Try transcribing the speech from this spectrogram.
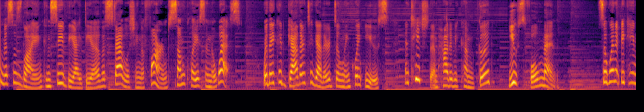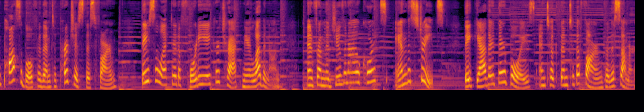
and Mrs. Lyon conceived the idea of establishing a farm someplace in the West where they could gather together delinquent youths and teach them how to become good, useful men. So, when it became possible for them to purchase this farm, they selected a 40 acre tract near Lebanon, and from the juvenile courts and the streets, they gathered their boys and took them to the farm for the summer.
